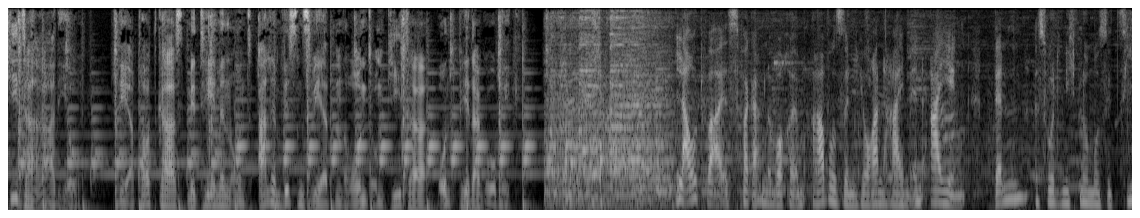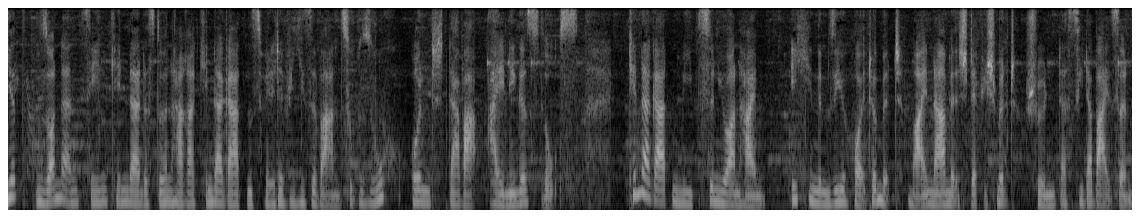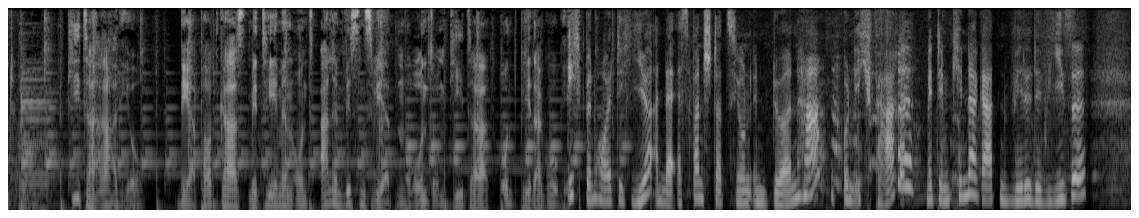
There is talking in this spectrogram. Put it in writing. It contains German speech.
Kita Radio, der Podcast mit Themen und allem Wissenswerten rund um Kita und Pädagogik. Laut war es vergangene Woche im AWO Seniorenheim in Eying. Denn es wurde nicht nur musiziert, sondern zehn Kinder des Dürnharer Kindergartens Wilde Wiese waren zu Besuch und da war einiges los. Kindergarten meets Seniorenheim. Ich nehme Sie heute mit. Mein Name ist Steffi Schmidt. Schön, dass Sie dabei sind. Kita Radio, der Podcast mit Themen und allem Wissenswerten rund um Kita und Pädagogik. Ich bin heute hier an der S-Bahn-Station in Dörnhaar und ich fahre mit dem Kindergarten Wilde Wiese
